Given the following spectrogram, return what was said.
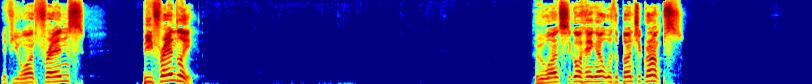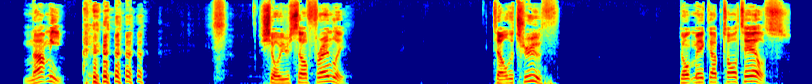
If you want friends, be friendly. Who wants to go hang out with a bunch of grumps? Not me. Show yourself friendly. Tell the truth. Don't make up tall tales.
